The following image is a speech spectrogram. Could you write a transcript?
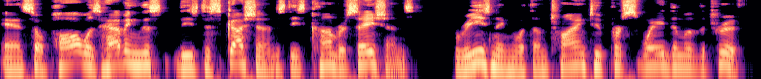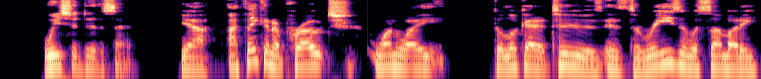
And so Paul was having this these discussions, these conversations, reasoning with them, trying to persuade them of the truth. We should do the same. Yeah. I think an approach, one way to look at it too, is, is to reason with somebody.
